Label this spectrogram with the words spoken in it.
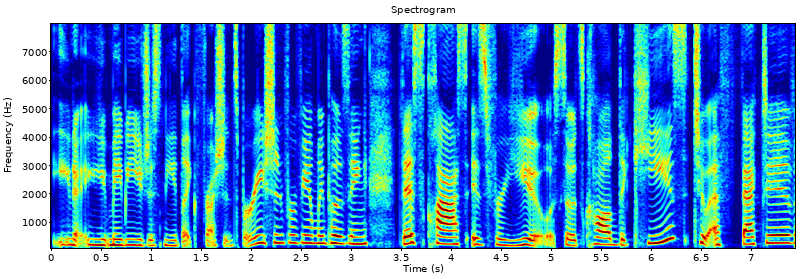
you know, you, maybe you just need like fresh inspiration for family posing, this class is for you. So it's called The Keys to Effective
